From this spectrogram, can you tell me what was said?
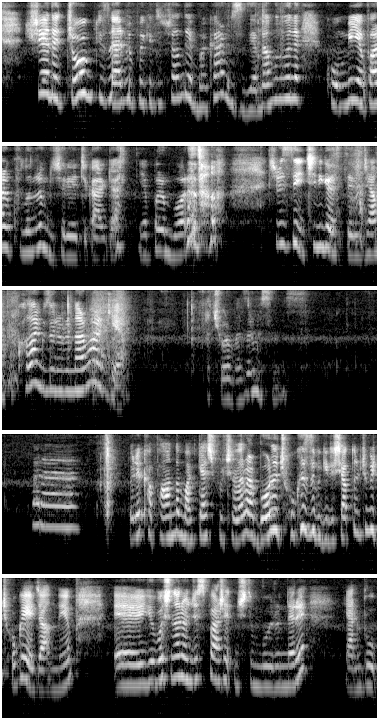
Şöyle çok güzel bir paketi şu anda bakar mısınız ya? Ben bunu böyle kombin yapar kullanırım dışarıya çıkarken. Yaparım bu arada. Şimdi size içini göstereceğim. O kadar güzel ürünler var ki. Açıyorum hazır mısınız? Tada! Böyle kapağında makyaj fırçaları var. Bu arada çok hızlı bir giriş yaptım çünkü çok heyecanlıyım. Ee, yılbaşından önce sipariş etmiştim bu ürünleri. Yani bu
